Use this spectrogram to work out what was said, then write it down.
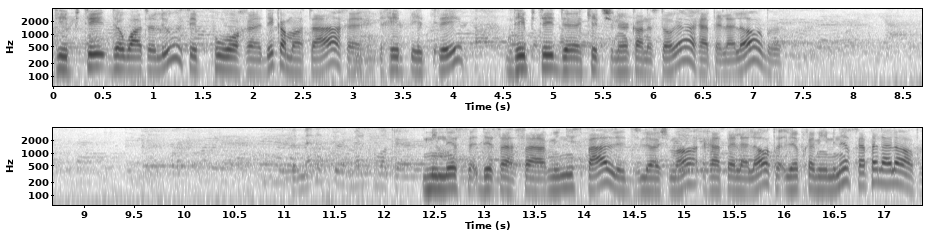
Député de Waterloo, c'est pour euh, des commentaires euh, répétés. Député de Kitchener-Conestoga, rappel à l'ordre. Ministre des Affaires municipales, du Logement, rappel à l'ordre. Le premier ministre, rappelle à l'ordre.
